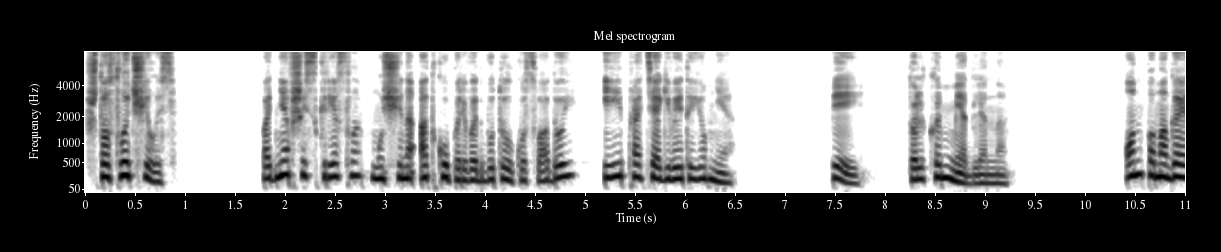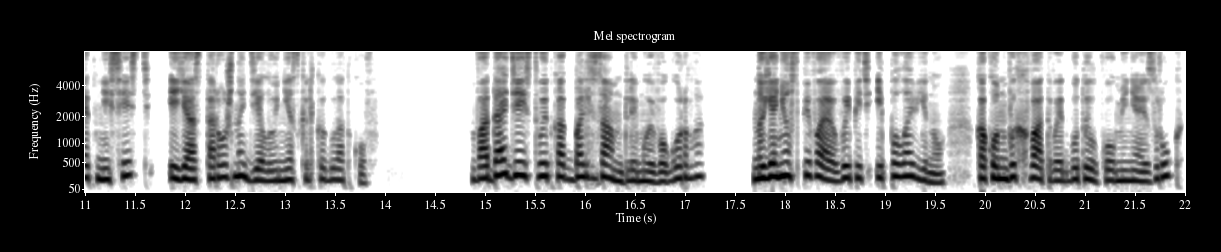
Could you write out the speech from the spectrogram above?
«Что случилось?» Поднявшись с кресла, мужчина откупоривает бутылку с водой и протягивает ее мне. «Пей, только медленно». Он помогает мне сесть, и я осторожно делаю несколько глотков. Вода действует как бальзам для моего горла, но я не успеваю выпить и половину, как он выхватывает бутылку у меня из рук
